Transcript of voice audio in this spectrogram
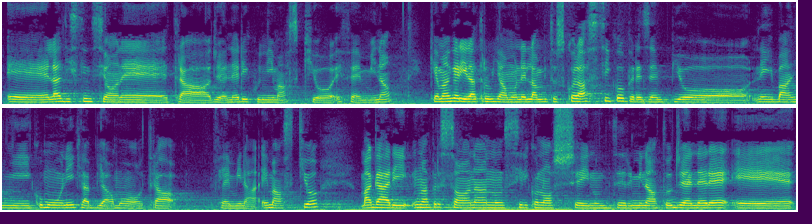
è la distinzione tra generi, quindi maschio e femmina, che magari la troviamo nell'ambito scolastico, per esempio nei bagni comuni che abbiamo tra femmina e maschio, magari una persona non si riconosce in un determinato genere e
